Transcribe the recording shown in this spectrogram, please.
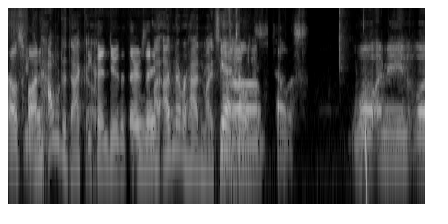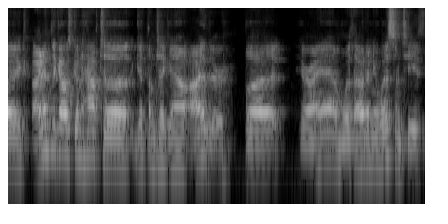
That was fun. How did that go? He couldn't do the Thursday. I, I've never had my teeth. yeah, tell us. Tell us. Well, I mean, like, I didn't think I was going to have to get them taken out either, but here I am without any wisdom teeth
